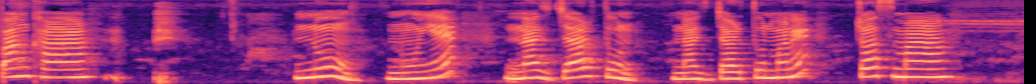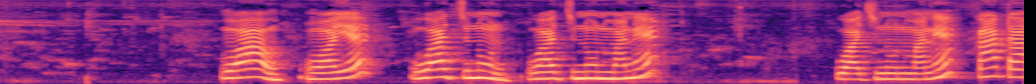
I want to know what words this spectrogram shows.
পাংখা। নু। নুয়ে নাজজারতুন। নাজজারতুন মানে চশমা। ওয়াও ওয়ে ওয়াজনুন। ওয়াজনুন মানে? ওয়াজনুন মানে কাঁটা।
